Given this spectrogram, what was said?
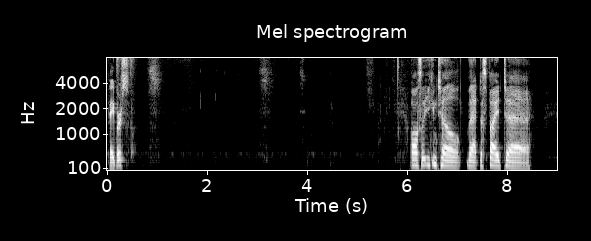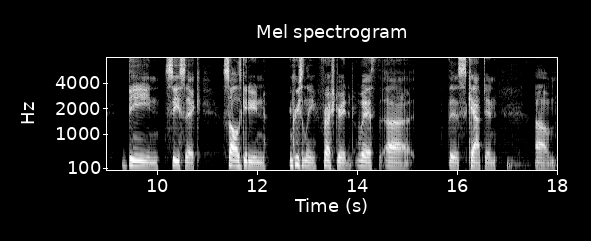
Papers? Also, you can tell that despite uh, being seasick, Saul is getting increasingly frustrated with uh, this captain um,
